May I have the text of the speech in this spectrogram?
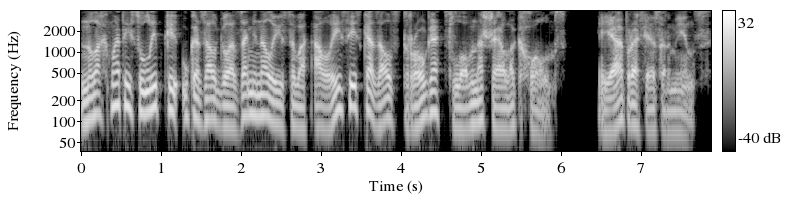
Но Лохматый с улыбкой указал глазами на Лысого, а Лысый сказал строго, словно Шерлок Холмс. «Я профессор Минц.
